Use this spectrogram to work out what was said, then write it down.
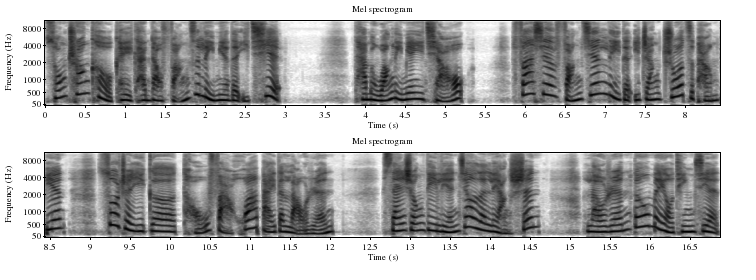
从窗口可以看到房子里面的一切。他们往里面一瞧，发现房间里的一张桌子旁边坐着一个头发花白的老人。三兄弟连叫了两声，老人都没有听见。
